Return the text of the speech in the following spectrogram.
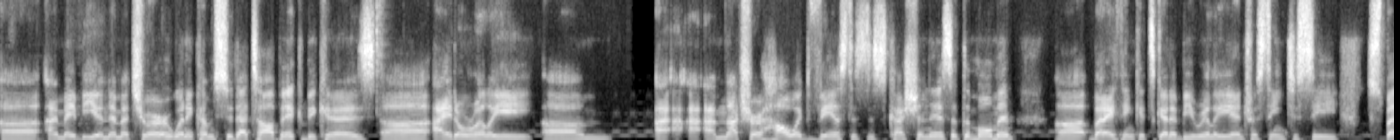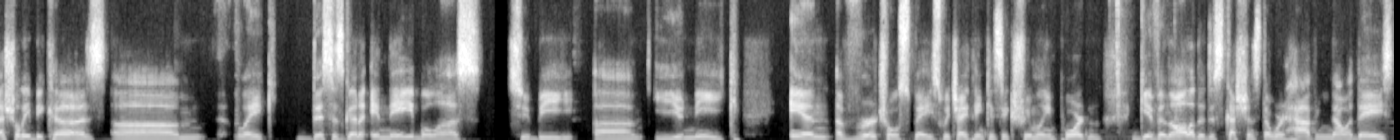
Uh, i may be an immature when it comes to that topic because uh, i don't really um, I, am not sure how advanced this discussion is at the moment, uh, but I think it's going to be really interesting to see, especially because um, like this is going to enable us to be um, unique in a virtual space, which I think is extremely important, given all of the discussions that we're having nowadays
